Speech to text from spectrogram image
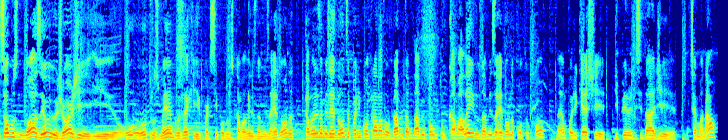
Somos nós, eu e o Jorge e outros membros, né, que participam dos Cavaleiros da Mesa Redonda. Cavaleiros da Mesa Redonda você pode encontrar lá no www.cavaleirosdamesaredonda.com, né, um podcast de periodicidade semanal.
